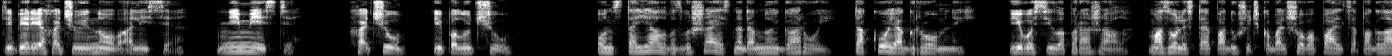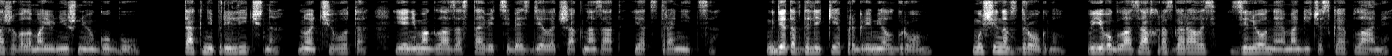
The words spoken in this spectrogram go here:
Теперь я хочу иного, Алисия. Не мести. Хочу и получу. Он стоял, возвышаясь надо мной горой, такой огромный. Его сила поражала. Мозолистая подушечка большого пальца поглаживала мою нижнюю губу. Так неприлично, но от чего-то я не могла заставить себя сделать шаг назад и отстраниться. Где-то вдалеке прогремел гром. Мужчина вздрогнул. В его глазах разгоралось зеленое магическое пламя.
